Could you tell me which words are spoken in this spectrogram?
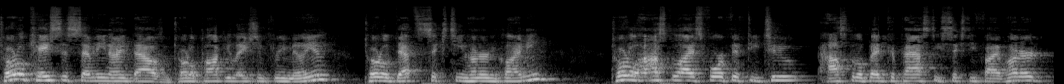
Total cases 79,000. Total population 3 million. Total deaths 1,600 and climbing. Total hospitalized 452. Hospital bed capacity 6,500.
